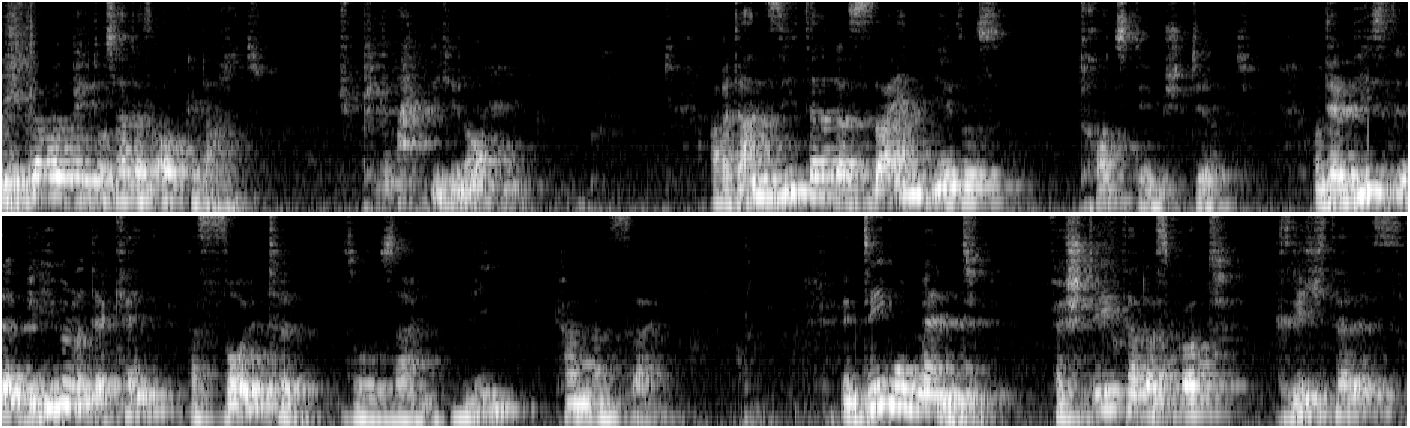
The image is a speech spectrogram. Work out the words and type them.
Ich glaube, Petrus hat das auch gedacht. Ich bin eigentlich in Ordnung. Aber dann sieht er, dass sein Jesus trotzdem stirbt. Und er liest in der Bibel und erkennt, das sollte so sein. Wie kann das sein? In dem Moment versteht er, dass Gott Richter ist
